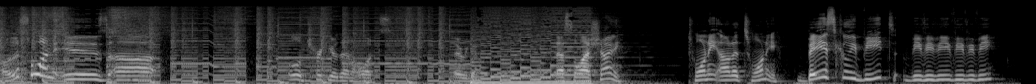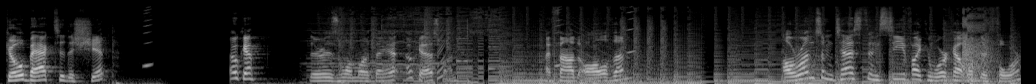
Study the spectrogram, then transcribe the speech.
Oh, this one is uh, a little trickier than it looks. There we go. That's the last shiny. 20 out of 20. Basically beat VVV, VVV. Go back to the ship. Okay. There is one more thing. Okay, that's fine. I found all of them. I'll run some tests and see if I can work out what they're for.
